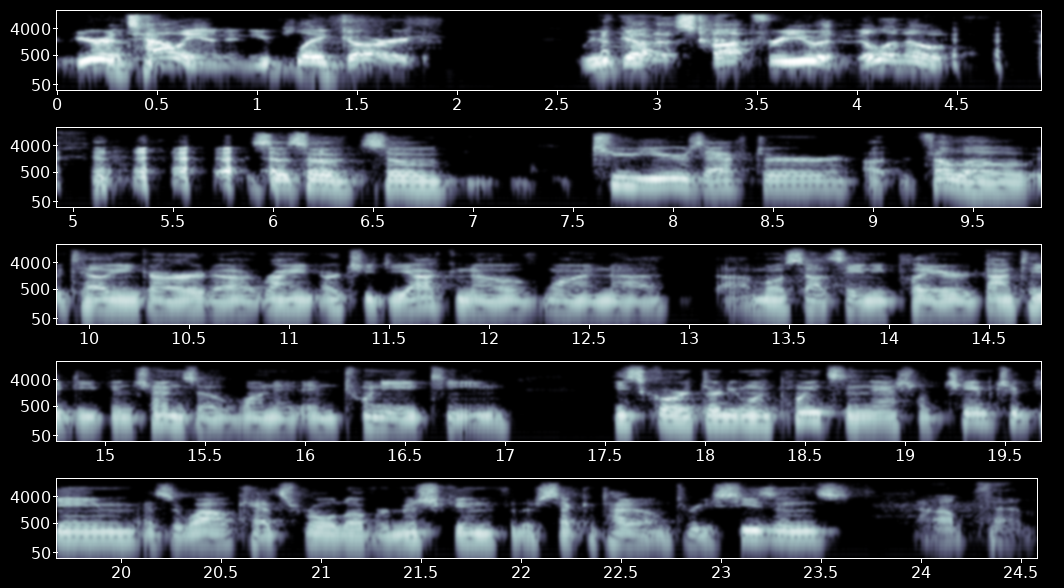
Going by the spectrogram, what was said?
if you're Italian and you play guard, we've got a spot for you at Villanova. so so so two years after uh, fellow Italian guard uh, Ryan Archidiacono won uh, uh, most outstanding player, Donte DiVincenzo won it in 2018. He scored 31 points in the national championship game as the Wildcats rolled over Michigan for their second title in three seasons. Dump them.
